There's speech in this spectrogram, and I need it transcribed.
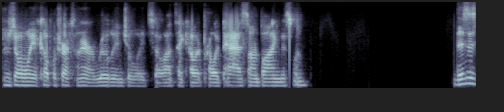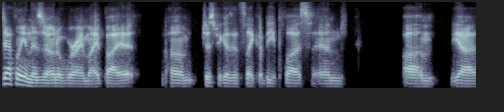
There's only a couple tracks on here I really enjoyed, so I think I would probably pass on buying this one. this is definitely in the zone of where I might buy it, um, just because it's like a B plus, and um, yeah,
